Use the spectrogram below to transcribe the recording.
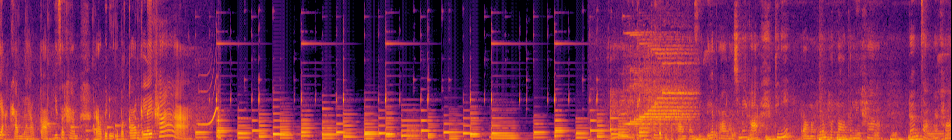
อยากทำแล้วก่อนที่จะทำเราไปดูอุปกรณ์กันเลยค่ะ กันเสร็จเรียบร้อยแล้วใช่ไหมคะ ทีนี้เรามาเริ่มทดลองกันเลยค่ะ เริ่มจากนะคะ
